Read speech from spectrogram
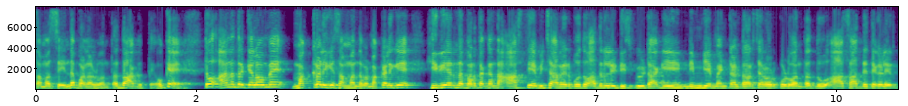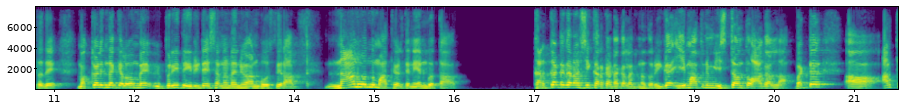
ಸಮಸ್ಯೆಯಿಂದ ಬಳಲುವಂಥದ್ದು ಆಗುತ್ತೆ ಓಕೆ ಸೊ ಆನಂತರ ಕೆಲವೊಮ್ಮೆ ಮಕ್ಕಳಿಗೆ ಸಂಬಂಧ ಮಕ್ಕಳಿಗೆ ಹಿರಿಯರಿಂದ ಬರ್ತಕ್ಕಂಥ ಆಸ್ತಿಯ ವಿಚಾರ ಇರ್ಬೋದು, ಅದರಲ್ಲಿ ಡಿಸ್ಪ್ಯೂಟ್ ಆಗಿ ನಿಮಗೆ ಮೆಂಟಲ್ ಟಾರ್ಚರ್ ಅವ್ರು ಕೊಡುವಂಥದ್ದು ಆ ಸಾಧ್ಯತೆಗಳಿರ್ತದೆ. ಮಕ್ಕಳಿಂದ ಕೆಲವೊಮ್ಮೆ ವಿಪರೀತ ಇರಿಟೇಷನ್ ಅನ್ನು ನೀವು ಅನುಭವಿಸ್ತೀರಾ? ನಾನು ಒಂದು ಮಾತು ಹೇಳ್ತೇನೆ, ಏನು ಗೊತ್ತಾ? ಕರ್ಕಟಕ ರಾಶಿ ಕರ್ಕಟಕ ಲಗ್ನದವರು. ಈಗ ಈ ಮಾತು ನಿಮ್ಗೆ ಇಷ್ಟ ಅಂತೂ ಆಗಲ್ಲ. ಬಟ್ ಅರ್ಥ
